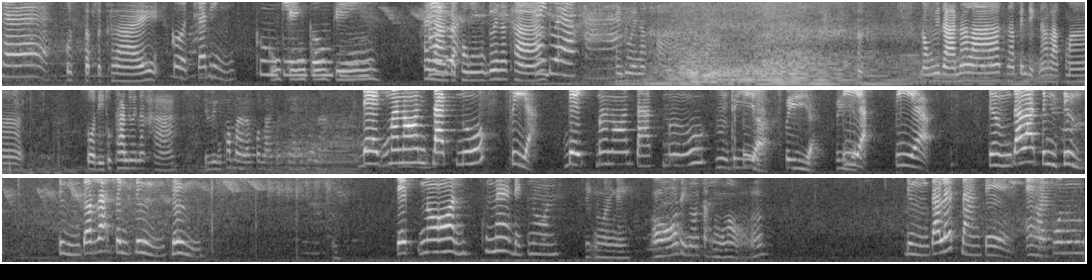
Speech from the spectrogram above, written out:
แชร์ กด subscribe กดกระดิ่ง กุ้งกุ้งกิ้กิ้งงกุ้กุ้งงกิ้กิ้งงให้นางกระทงด้วยนะคะ ให้ด้วยนะคะให้ด้วยนะคะ น้องวิดาน่ารักนะ เป็นเด็กน่ารักมาก สวัสดีทุกท่านด้วยนะคะ อย่าลืมเข้ามาแล้วกดไลค์กดแชร์ให้ด้วยนะ เด็กมานอนตักหนูเปียก เด็กมานอนตักหมูอืมปีอะปีอะปีเปียอะกเปียกตึงตะละตึงตึงตึงตะละตึงตึงตึง เด็กนอน คุณแม่เด็กนอน เด็กนอนยังไง อ๋อ เด็กนอนตักหนูเหรอดึงตะเล็กต่างเก่งแอหายบตัวหนึง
